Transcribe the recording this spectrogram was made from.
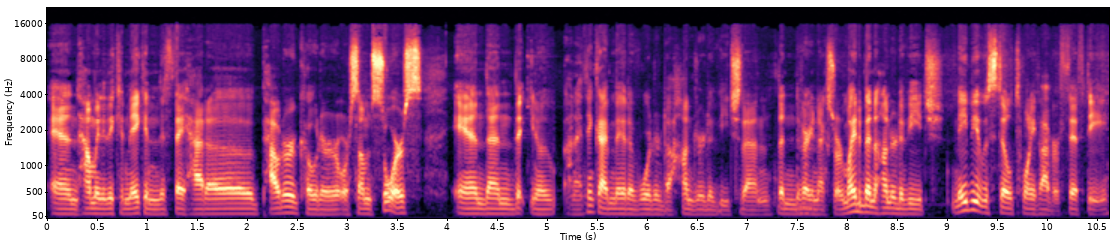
and how many they could make, and if they had a powder coater or some source. And then the, you know, and I think I may have ordered hundred of each. Then, then the very next order might have been hundred of each. Maybe it was still twenty-five or fifty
